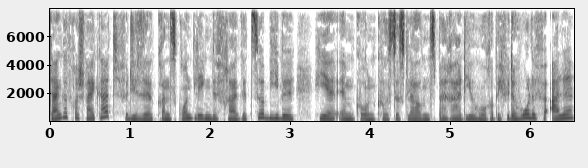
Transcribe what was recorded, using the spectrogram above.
Danke, Frau Schweikart, für diese ganz grundlegende Frage zur Bibel hier im Grundkurs des Glaubens bei Radio Horeb. Ich wiederhole für alle,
